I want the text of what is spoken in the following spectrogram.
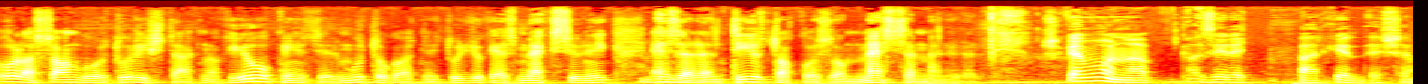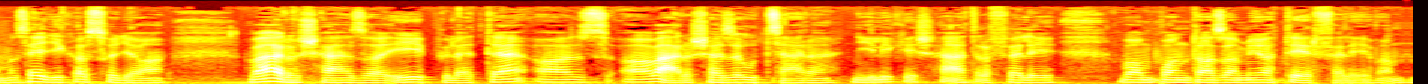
olasz, angol turistáknak jó pénzért mutogatni tudjuk, ez megszűnik, ezzel ellen tiltakozom messze menőre. És volna azért egy pár kérdésem. Az egyik az, hogy a városháza épülete az a városháza utcára nyílik, és hátrafelé van pont az, ami a tér felé van.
